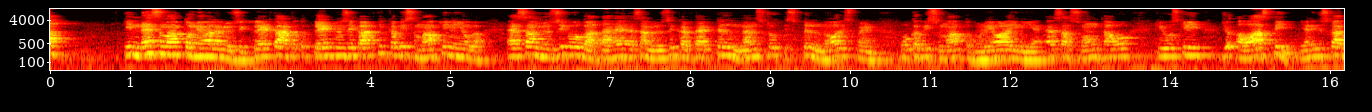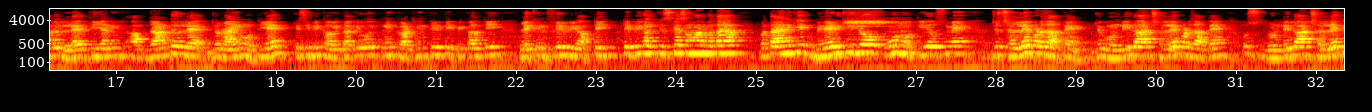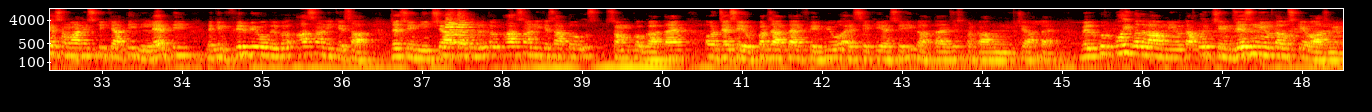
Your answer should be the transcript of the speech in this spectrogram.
कि न समाप्त होने वाला म्यूज़िक प्लेट का अर्थ तो प्लेट म्यूज़िक अर्थ की कभी समाप्त ही नहीं होगा। ऐसा म्यूज़िक वो गाता है, ऐसा म्यूज़िक करता है till none's to spill nor spend वो कभी समाप्त होने वाला ही नहीं है। ऐसा सॉन्ग था वो कि उसकी जो आवाज़ थी, यानी जिसका जो लय थी, यानी आप जानते हो लय जो राइम होती है किसी भी कविता की, वो इतनी कठिन थी टिपिकल थी, लेकिन फिर भी, अब टिपिकल किसके समान बताया? बताया ना कि एक भेड़ की जो ऊन होती है, उसमें जो छल्ले पड़ जाते हैं, जो गुंडीदार छल्ले पड़ जाते हैं, उस गुंडीदार छल्ले के समान इसकी क्या थी? लय थी। लेकिन फिर भी वो बिल्कुल आसानी के साथ, जैसे नीचे आता है तो बिल्कुल आसानी के साथ वो उस सॉन्ग को गाता है और जैसे ऊपर जाता है, फिर भी वो ऐसे की ऐसे ही गाता है, जिस प्रकार वो नीचे आता है। बिल्कुल कोई बदलाव नहीं होता, कोई चेंजेस नहीं होता उसके आवाज़ में।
